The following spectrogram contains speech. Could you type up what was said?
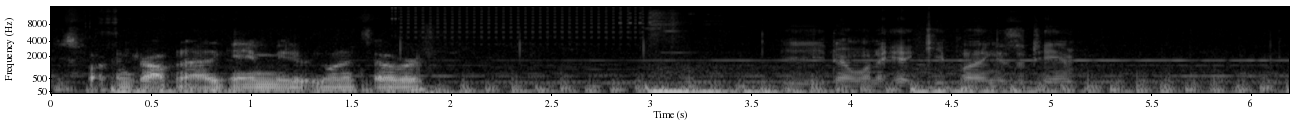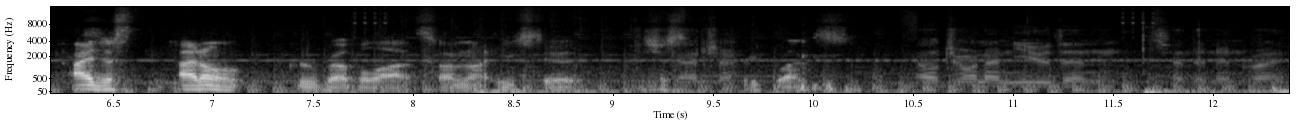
Just fucking dropping out of the game immediately when it's over. You don't want to hit keep playing as a team? I just I don't group up a lot, so I'm not used to it. It's just Gotcha. reflex. I'll join on you, then send an invite.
